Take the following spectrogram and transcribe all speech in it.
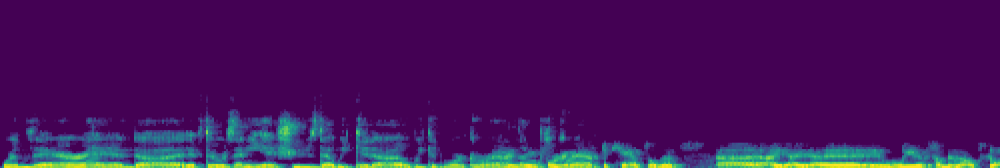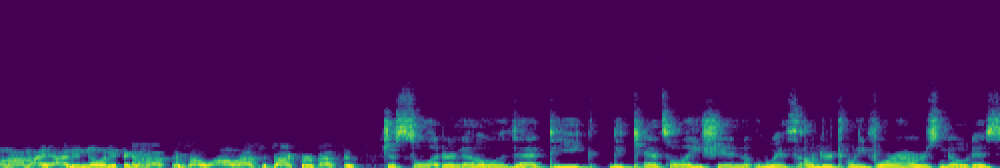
we're there. And uh, if there was any issues that we could uh, we could work around, I think we're going to have to cancel this. I, I, I, we have something else going on. I, I didn't know anything about this. I'll, I'll have to talk to her about this. just to let her know that the the cancellation with under 24 hours notice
